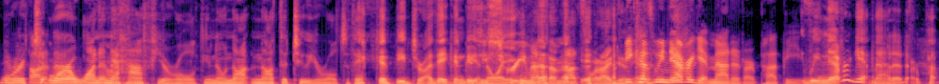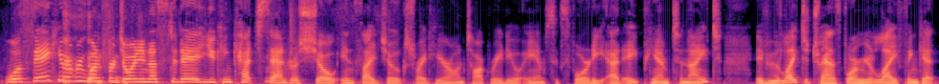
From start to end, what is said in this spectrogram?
Never or a thought t- of or that. a one and a half year old. You know, not not the two year olds. They can be dry. They can be Because you annoying. scream at them. That's what I do. Because yeah. we never get mad at our puppies. we never get mad at our puppies. Well, thank you everyone for joining us today. You can catch Sandra's show Inside Jokes right here on Talk Radio AM 640 at 8 p.m. tonight. If you would like to transform your life and get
